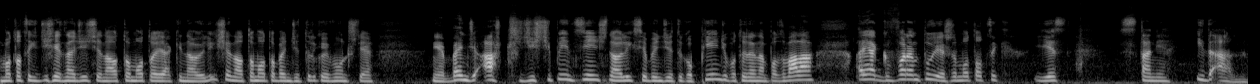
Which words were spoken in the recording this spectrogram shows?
Motocykl dzisiaj znajdziecie na Otomoto, jak i na Elixie. Na Otomoto będzie tylko i wyłącznie, nie, będzie aż 35 zdjęć, na Elixie będzie tylko 5, bo tyle nam pozwala. A jak gwarantuję, że motocykl jest stanie idealnym.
